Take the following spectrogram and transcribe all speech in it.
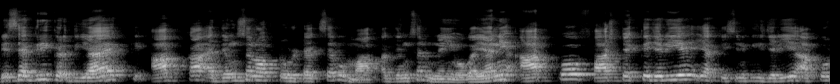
डिसएग्री कर दिया है कि आपका एग्जंक्शन ऑफ़ टोल टैक्स है, वो माफ़ एग्जंक्शन नहीं होगा। यानी आपको फास्टैग के ज़रिए या किसी न किसी ज़रिए आपको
